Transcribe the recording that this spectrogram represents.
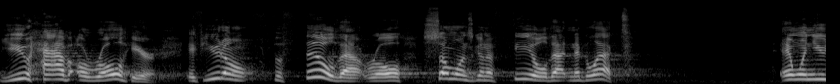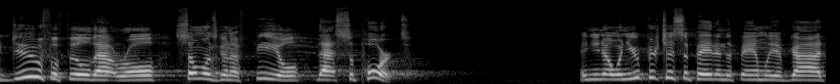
you have a role here. If you don't fulfill that role, someone's going to feel that neglect. And when you do fulfill that role, someone's going to feel that support. And you know, when you participate in the family of God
